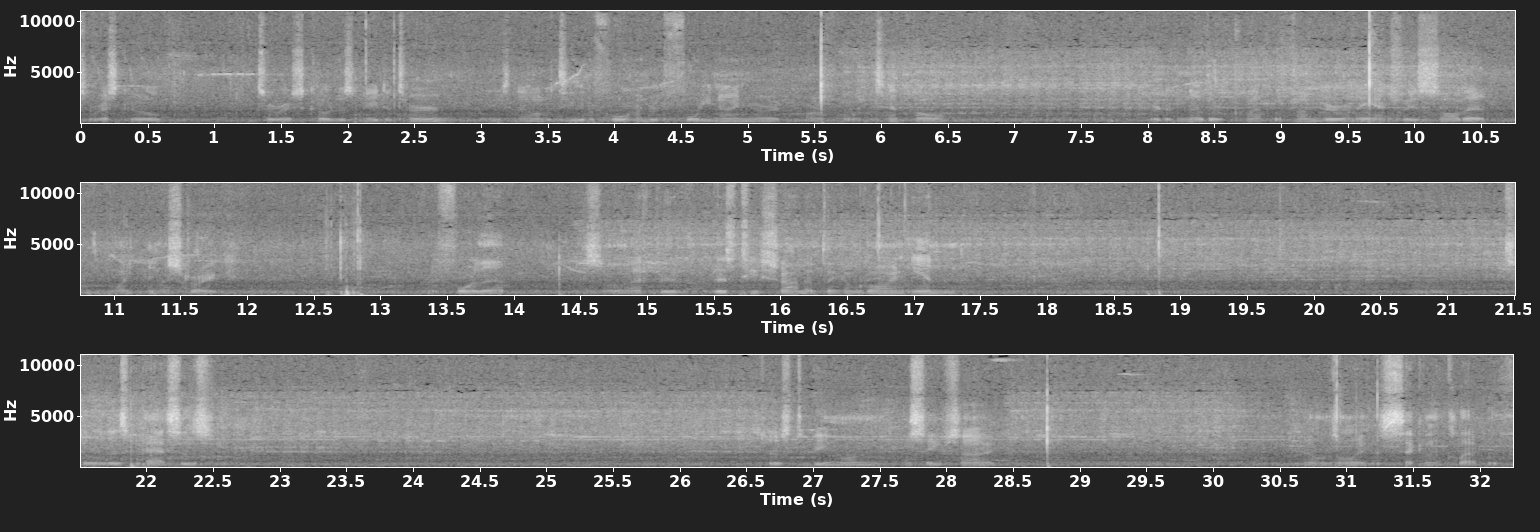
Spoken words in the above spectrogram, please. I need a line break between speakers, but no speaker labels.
Tereshko, Tereshko just made a turn. He's now on the tee of the 449 yard par 4 10th hole. Heard another clap of thunder, and they actually saw that lightning strike before that. So after this tee shot, I think I'm going in. So this passes. Just to be on the safe side. That was only the second clap of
